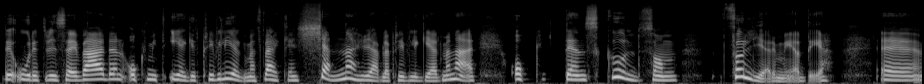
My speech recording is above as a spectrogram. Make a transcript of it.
det orättvisa i världen och mitt eget privilegium, att verkligen känna hur jävla privilegierad man är. Och den skuld som följer med det. Eh,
